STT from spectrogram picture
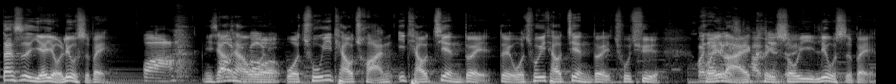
但是也有六十倍。哇，你想想我，我出一条船，一条舰队，对我出一条舰队出去，回来回来60条可以收益六十倍。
